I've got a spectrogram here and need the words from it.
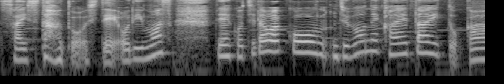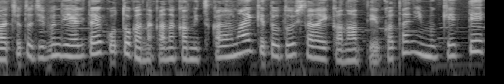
再スタートをしております。でこちらはこう自分をね変えたいとかちょっと自分でやりたいことがなかなか見つからないけどどうしたらいいかなっていう方に向けて、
